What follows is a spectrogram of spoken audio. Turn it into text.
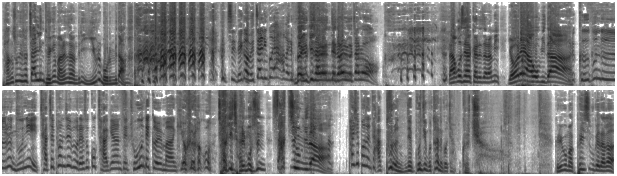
방송에서 잘린 되게 많은 사람들이 이유를 모릅니다. 음. 그치, 내가 왜 잘린 거야? 막 이러면서. 나 이렇게 잘했는데 날 왜 잘러? 라고 생각하는 사람이 열의 아홉이다. 그리고 그분들은 눈이 자체 편집을 해서 꼭 자기한테 좋은 댓글만 기억을 하고 자기 잘못은 싹 지웁니다. 한 80% 악플은 이제 보지 못하는 거죠. 그렇죠. 그리고 막 페이스북에다가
